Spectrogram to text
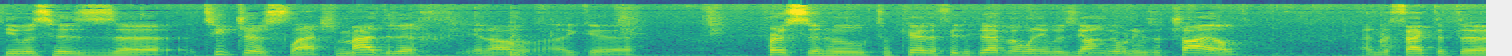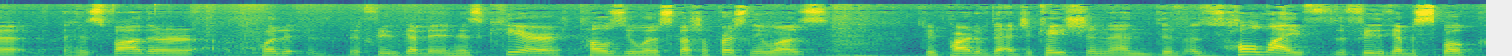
He was his uh, teacher slash madrich, you know, like a person who took care of the Frierdiker Rebbe when he was younger, when he was a child. And the fact that the, his father put the Frierdiker Rebbe in his care tells you what a special person he was to be part of the education. And the, his whole life, the Frierdiker Rebbe spoke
